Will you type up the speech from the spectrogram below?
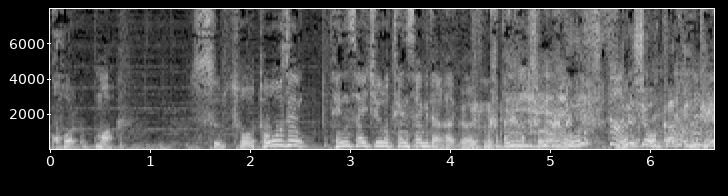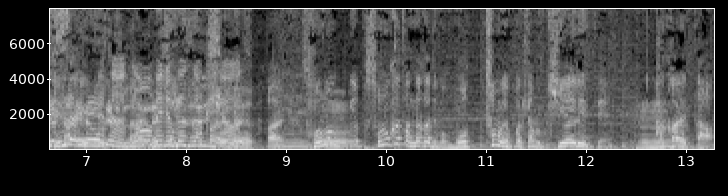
これまあすそう当然天才中の天才みたいな方が そう文章を書く天才なわけじゃないノーベル文学賞はい、そのやっぱその方の中でも最もやっぱり多分気合い入れて書かれた、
